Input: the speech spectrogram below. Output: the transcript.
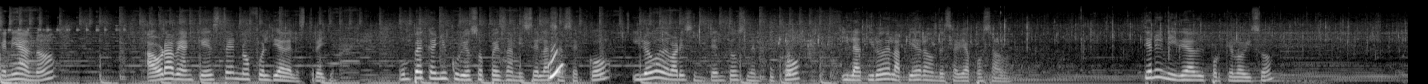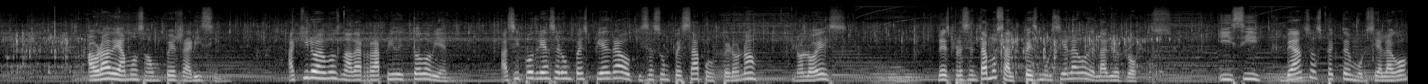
Genial, ¿no? Ahora vean que este no fue el día de la estrella. Un pequeño y curioso pez damisela se acercó y luego de varios intentos la empujó y la tiró de la piedra donde se había posado. ¿Tienen idea del por qué lo hizo? Ahora veamos a un pez rarísimo. Aquí lo vemos nadar rápido y todo bien. Así podría ser un pez piedra o quizás un pez sapo, pero no, no lo es. Les presentamos al pez murciélago de labios rojos. Y sí, vean su aspecto de murciélago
